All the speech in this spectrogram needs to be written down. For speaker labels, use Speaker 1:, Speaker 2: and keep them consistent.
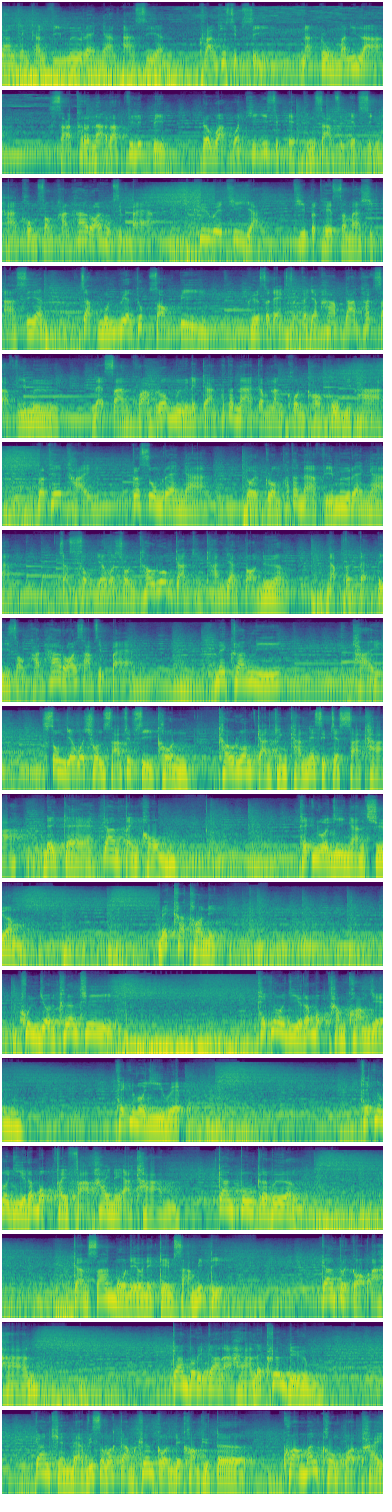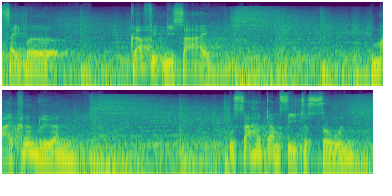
Speaker 1: การแข่งขันฝีมือแรงงานอาเซียน ครั้งที่ 14 ณ กรุงมะนิลา สาธารณรัฐฟิลิปปินส์ ระหว่างวันที่ 21 ถึง 31 สิงหาคม 2568 คือเวทีใหญ่ที่ประเทศสมาชิกอาเซียน จัดหมุนเวียนทุก 2 ปี เพื่อแสดงศักยภาพด้านทักษะฝีมือ และสร้างความร่วมมือในการพัฒนากำลังคนของภูมิภาค ประเทศไทย กระทรวงแรงงาน โดยกรมพัฒนาฝีมือแรงงาน จัดส่งเยาวชนเข้าร่วมการแข่งขันอย่างต่อเนื่อง นับตั้งแต่ปี 2538 ในครั้งนี้ ไทย ส่งเยาวชน 34 คน เข้าร่วมการแข่งขันใน 17 สาขา ได้แก่การแต่งผม เทคโนโลยีงานเชื่อม เมคาทรอนิก หุ่นยนต์เคลื่อนที่ เทคโนโลยีระบบทำความเย็น เทคโนโลยีเว็บ เทคโนโลยีระบบไฟฟ้าภายในอาคาร การปูกระเบื้อง การสร้างโมเดลในเกม 3 มิติ การประกอบอาหาร การบริการอาหารและเครื่องดื่ม การเขียนแบบวิศวกรรมเครื่องกลด้วยคอมพิวเตอร์ ความมั่นคงปลอดภัยไซเบอร์ กราฟิกดีไซน์ ไม้เครื่องเรือน อุตสาหกรรม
